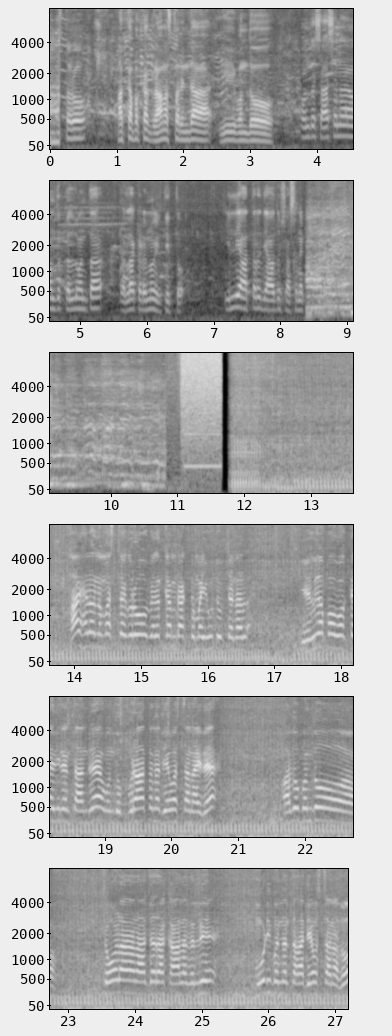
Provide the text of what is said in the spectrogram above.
ಗ್ರಾಮಸ್ಥರು, ಅಕ್ಕಪಕ್ಕ ಗ್ರಾಮಸ್ಥರಿಂದ ಈ ಒಂದು ಒಂದು ಶಾಸನ, ಒಂದು ಕಲ್ಲು ಅಂತ ಎಲ್ಲ ಕಡೆನೂ ಇರ್ತಿತ್ತು. ಇಲ್ಲಿ ಆ ಥರದ್ದು ಯಾವುದು ಶಾಸನ ಹಾಯ್ ಹಲೋ ನಮಸ್ತೆ ಗುರು. Welcome back to my YouTube channel ಎಲ್ಗಪ್ಪ ಹೋಗ್ತಾ ಇದ್ದೀನಿ ಅಂತ ಅಂದರೆ ಒಂದು ಪುರಾತನ ದೇವಸ್ಥಾನ ಇದೆ. ಅದು ಬಂದು ಚೋಳ ರಾಜರ ಕಾಲದಲ್ಲಿ ಮೂಡಿ ಬಂದಂತಹ ದೇವಸ್ಥಾನ ಅದು.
